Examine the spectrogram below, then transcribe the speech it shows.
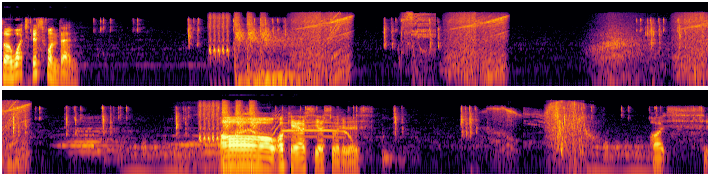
So watch this one then. Oh, okay, I see, I see what it is. I see.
